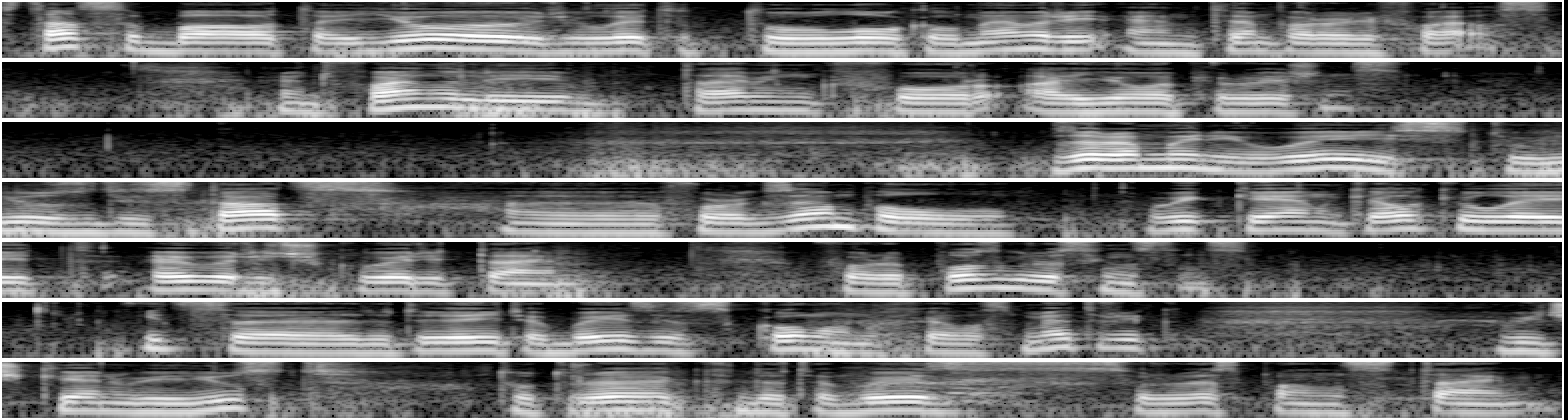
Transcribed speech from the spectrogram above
Stats about I.O. related to local memory and temporary files. And finally, timing for I.O. operations. There are many ways to use these stats uh, for example, we can calculate average query time for a Postgres instance. It's a database's common health metric which can be used to track database response time.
